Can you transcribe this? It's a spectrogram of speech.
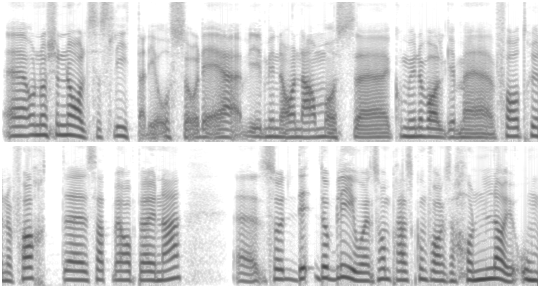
Eh, og nasjonalt så sliter de også. og det er, Vi begynner å nærme oss kommunevalget med faretruende fart, sett med Ap-øyne. Så det, da blir jo en sånn pressekonferanse handler jo om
